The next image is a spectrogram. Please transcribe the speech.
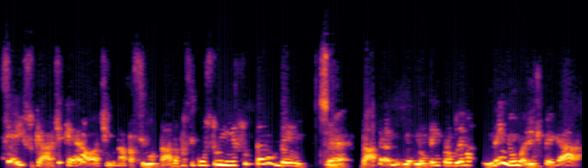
se é isso que a arte quer, ótimo, dá para se lutar, dá para se construir isso também, Sim. né? Dá para, não tem problema nenhum a gente pegar,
